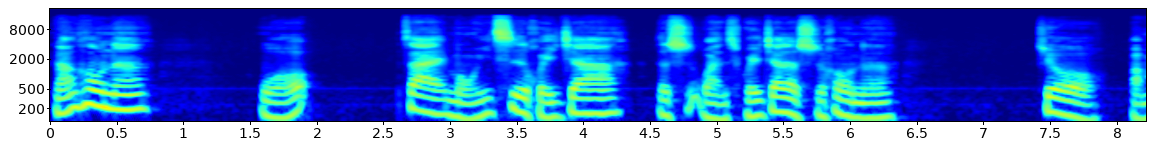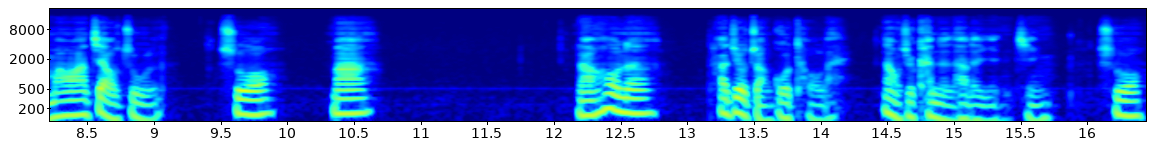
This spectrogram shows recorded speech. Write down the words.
然后呢，我在某一次回家的时晚回家的时候呢，就把妈妈叫住了，说：“妈。”然后呢，他就转过头来，那我就看着他的眼睛说：“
